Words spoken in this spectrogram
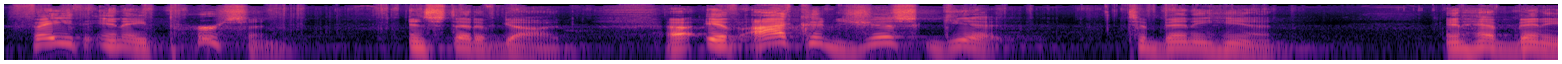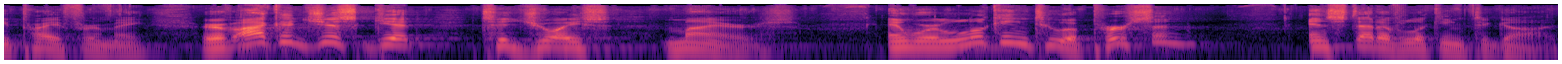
Faith in a person instead of God. Uh, if I could just get to Benny Hinn and have Benny pray for me, or if I could just get to Joyce Myers, and we're looking to a person instead of looking to God.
